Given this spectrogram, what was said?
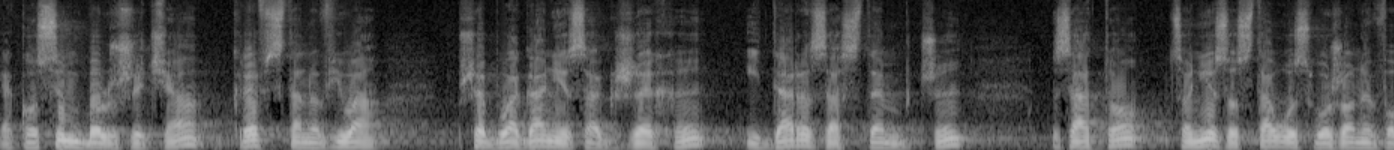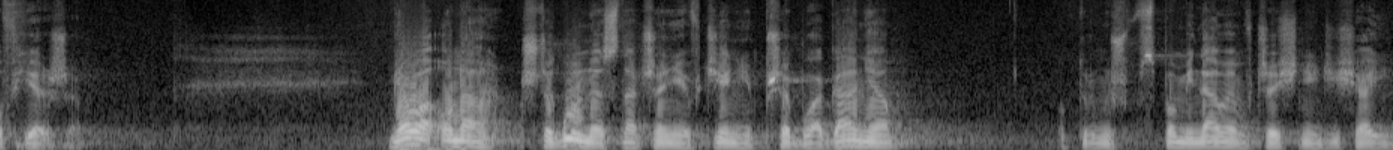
Jako symbol życia krew stanowiła przebłaganie za grzechy i dar zastępczy za to, co nie zostało złożone w ofierze. Miała ona szczególne znaczenie w dzień przebłagania, o którym już wspominałem wcześniej dzisiaj,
